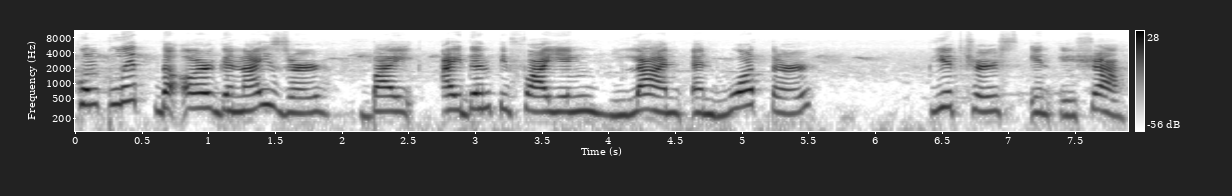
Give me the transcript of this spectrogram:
Complete the organizer by identifying land and water features in Asia.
